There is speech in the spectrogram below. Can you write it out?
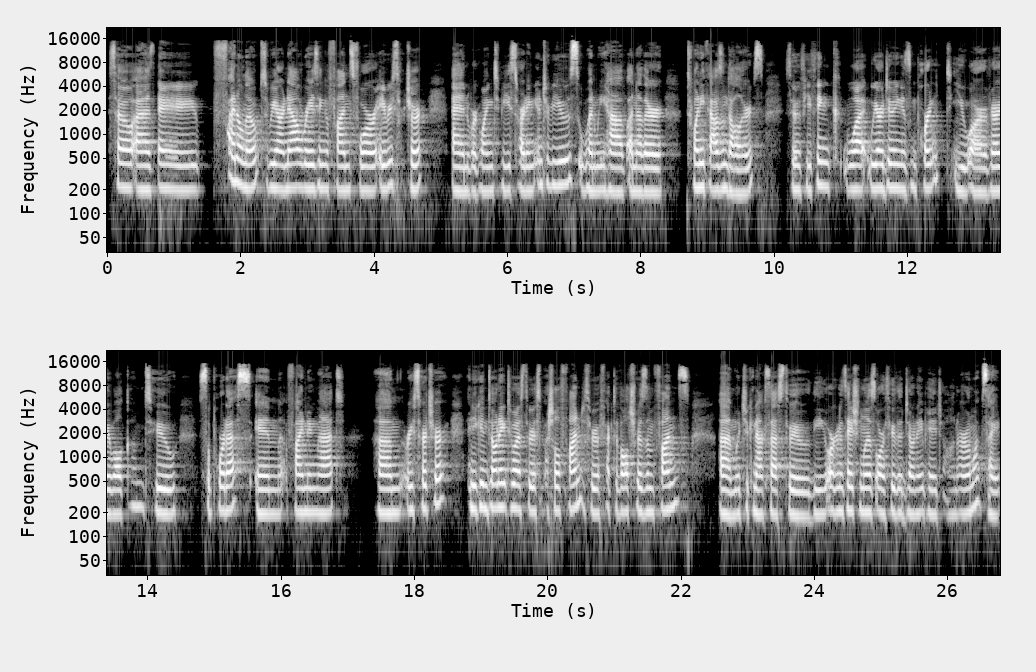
So, as a final note, we are now raising funds for a researcher, and we're going to be starting interviews when we have another $20,000. So, if you think what we are doing is important, you are very welcome to support us in finding that um, researcher. And you can donate to us through a special fund, through Effective Altruism Funds, um, which you can access through the organization list or through the donate page on our own website.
